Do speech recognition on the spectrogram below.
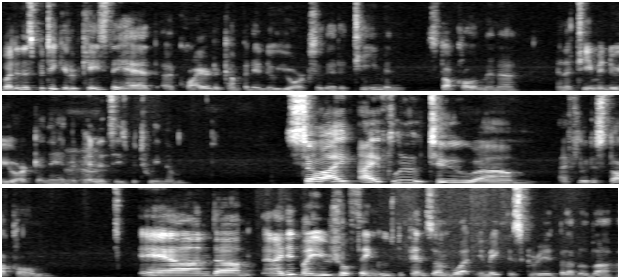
But in this particular case, they had acquired a company in New York, so they had a team in Stockholm and a and a team in New York, and they had mm-hmm. dependencies between them. So I, I flew to um, I flew to Stockholm, and um, and I did my usual thing. Who depends on what? You make this grid, blah blah blah.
